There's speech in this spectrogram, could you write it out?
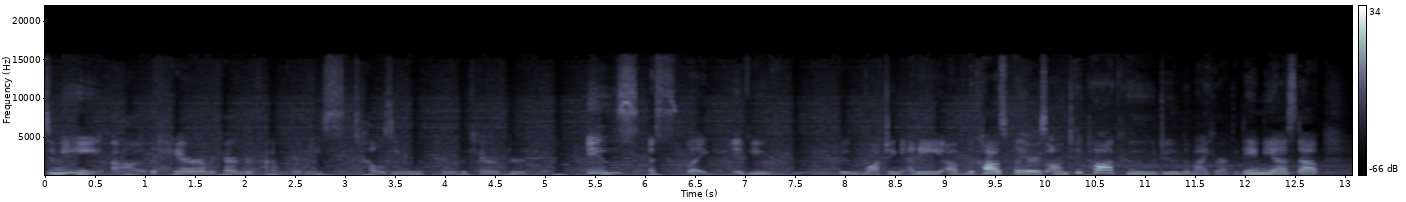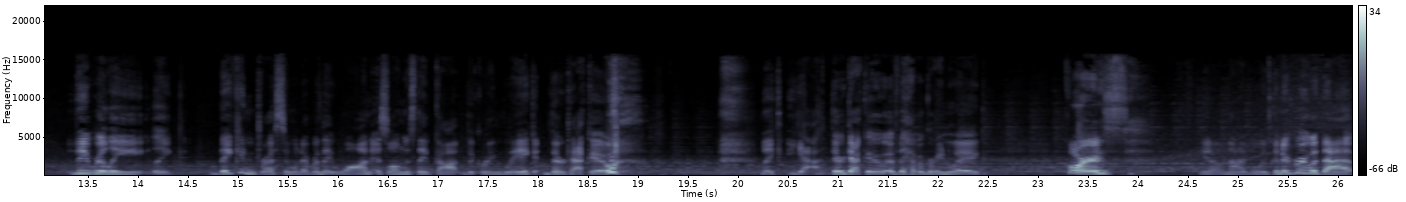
To me, uh, the hair of a character kind of really tells you who the character is. Like, if you've been watching any of the cosplayers on TikTok who do the My Hero Academia stuff, they really, like, they can dress in whatever they want as long as they've got the green wig. They're Deku. like, yeah, they're Deku if they have a green wig. Of course, you know, not everyone's gonna agree with that,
